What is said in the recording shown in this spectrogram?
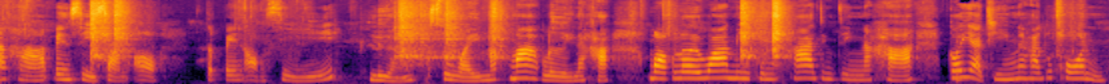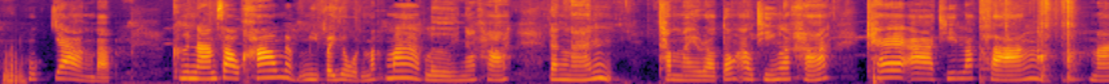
นะคะ เป็นสีสันออกจะเป็นออกสีเหลืองสวยมาก ๆ เลยนะคะ บอกเลยว่ามีคุณค่าจริง ๆนะคะ ก็อย่าทิ้งนะคะ ทุกคนทุกอย่างแบบ คือน้ำเซาข้าวแบบมีประโยชน์มาก ๆ เลยนะคะ ดังนั้นทำไมเราต้องเอาทิ้งล่ะคะ แค่อาทิตย์ละครั้งมา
